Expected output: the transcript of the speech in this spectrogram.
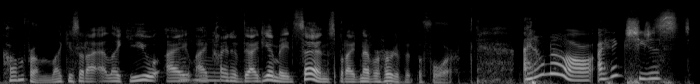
come from? Like you said, I like you. I, Mm-hmm. I kind of the idea made sense, but I'd never heard of it before. I don't know. I think she just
